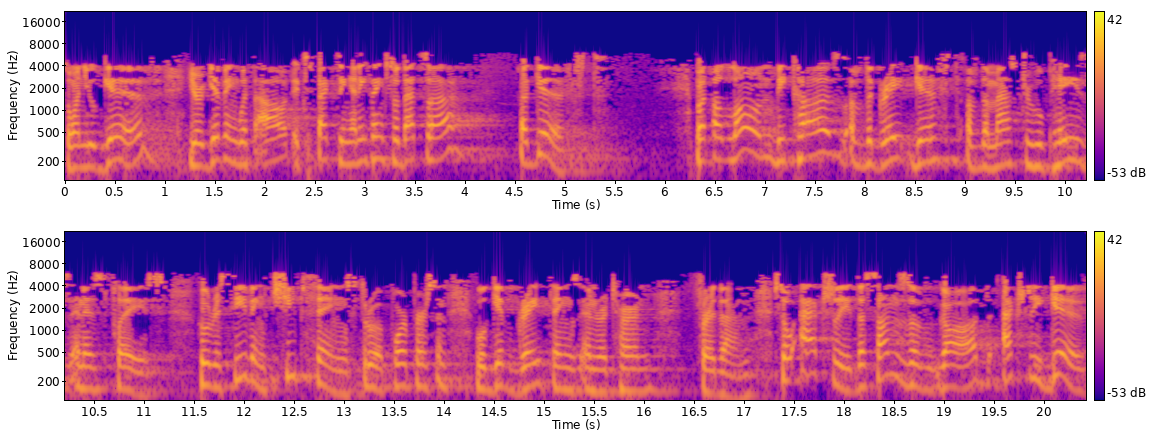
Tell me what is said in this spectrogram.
So when you give, you're giving without expecting anything, so that's a, a gift. But alone because of the great gift of the master who pays in his place, who receiving cheap things through a poor person will give great things in return for them. So actually, the sons of God actually give.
